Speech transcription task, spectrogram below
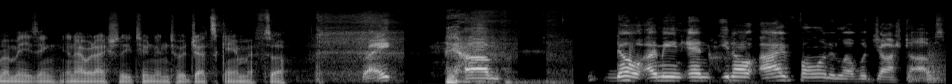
amazing, and I would actually tune into a Jets game if so. Right. Yeah. Um. No, I mean, and you know, I've fallen in love with Josh Dobbs.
